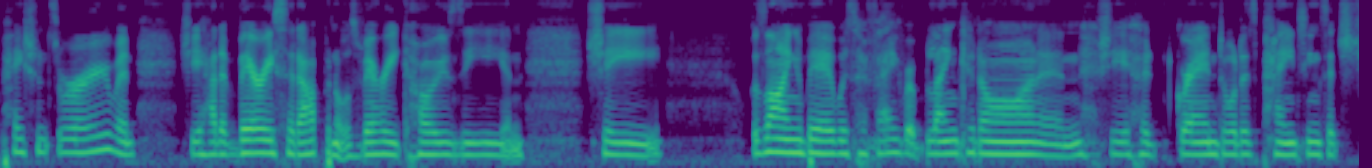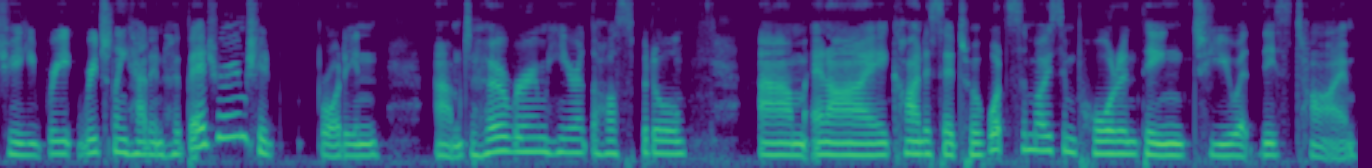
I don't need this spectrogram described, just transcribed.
patient's room and she had it very set up and it was very cozy and she was lying in bed with her favourite blanket on and she had granddaughter's paintings that she re- originally had in her bedroom she'd brought in um, to her room here at the hospital um, and I kind of said to her, What's the most important thing to you at this time?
